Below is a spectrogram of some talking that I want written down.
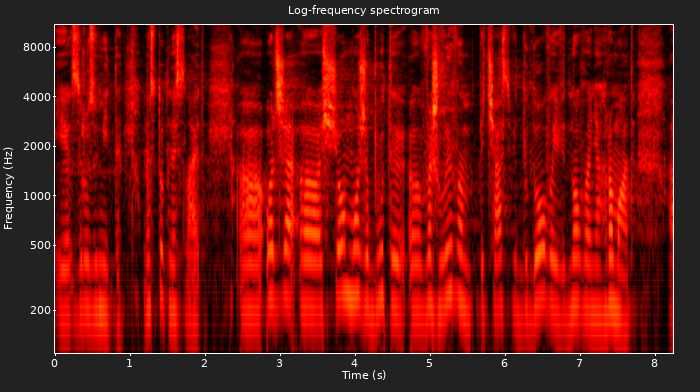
і зрозуміти. Наступний слайд. Е, Отже, е, що може бути е, важливим під час відбудови і відновлення громад? Е,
